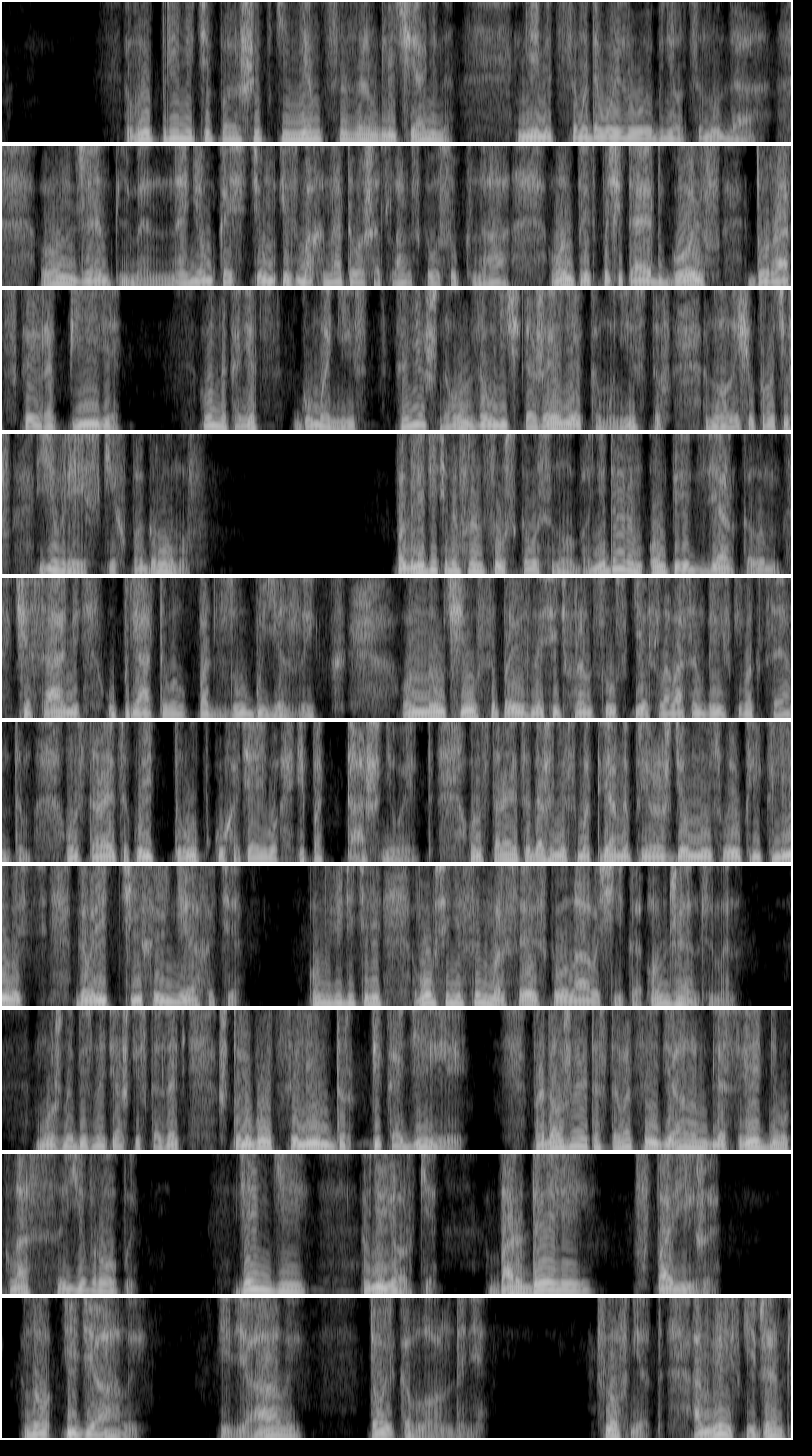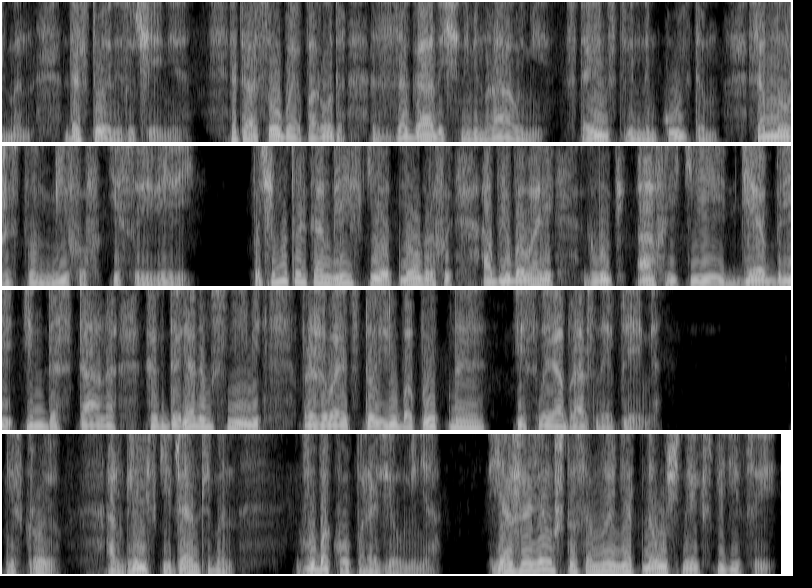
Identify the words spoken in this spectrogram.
Вы примете по ошибке немца за англичанина, Немец самодовольно улыбнется. Ну да, он джентльмен, на нем костюм из мохнатого шотландского сукна, он предпочитает гольф дурацкой рапире. Он, наконец, гуманист, Конечно, он за уничтожение коммунистов, но он еще против еврейских погромов. Поглядите на французского сноба. Недаром он перед зеркалом часами упрятывал под зубы язык. Он научился произносить французские слова с английским акцентом. Он старается курить трубку, хотя его и подташнивает. Он старается, даже несмотря на прирожденную свою крикливость, говорить тихо и нехотя. Он, видите ли, вовсе не сын марсельского лавочника, он джентльмен можно без натяжки сказать, что любой цилиндр Пикадилли продолжает оставаться идеалом для среднего класса Европы. Деньги в Нью-Йорке, бордели в Париже. Но идеалы, идеалы только в Лондоне. Слов нет. Английский джентльмен достоин изучения. Это особая порода с загадочными нравами, с таинственным культом, со множеством мифов и суеверий. Почему только английские этнографы облюбовали глубь Африки, дебри Индостана, когда рядом с ними проживает столь любопытное и своеобразное племя? Не скрою, английский джентльмен глубоко поразил меня. Я жалел, что со мной нет научной экспедиции.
